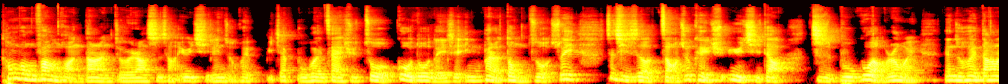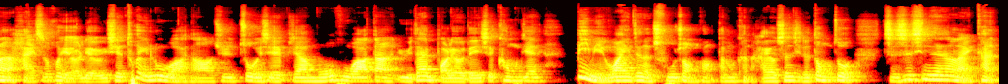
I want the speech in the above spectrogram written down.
通膨放缓，当然就会让市场预期联准会比较不会再去做过多的一些鹰派的动作。所以，这其实早就可以去预期到。只不过，我认为联准会当然还是会有留一些退路啊，然后去做一些比较模糊啊，当然语带保留的一些空间。避免万一真的出状况，他们可能还有升息的动作。只是现在上来看，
